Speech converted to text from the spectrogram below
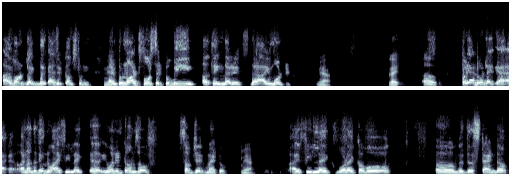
i want like the as it comes to me Yeah. and to not force it to be a thing that it's that i want it yeah. Right. uh, but yeah dude like I, I, another thing no i feel like uh, even in terms of subject matter Yeah. i feel like what i cover uh, with the stand up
